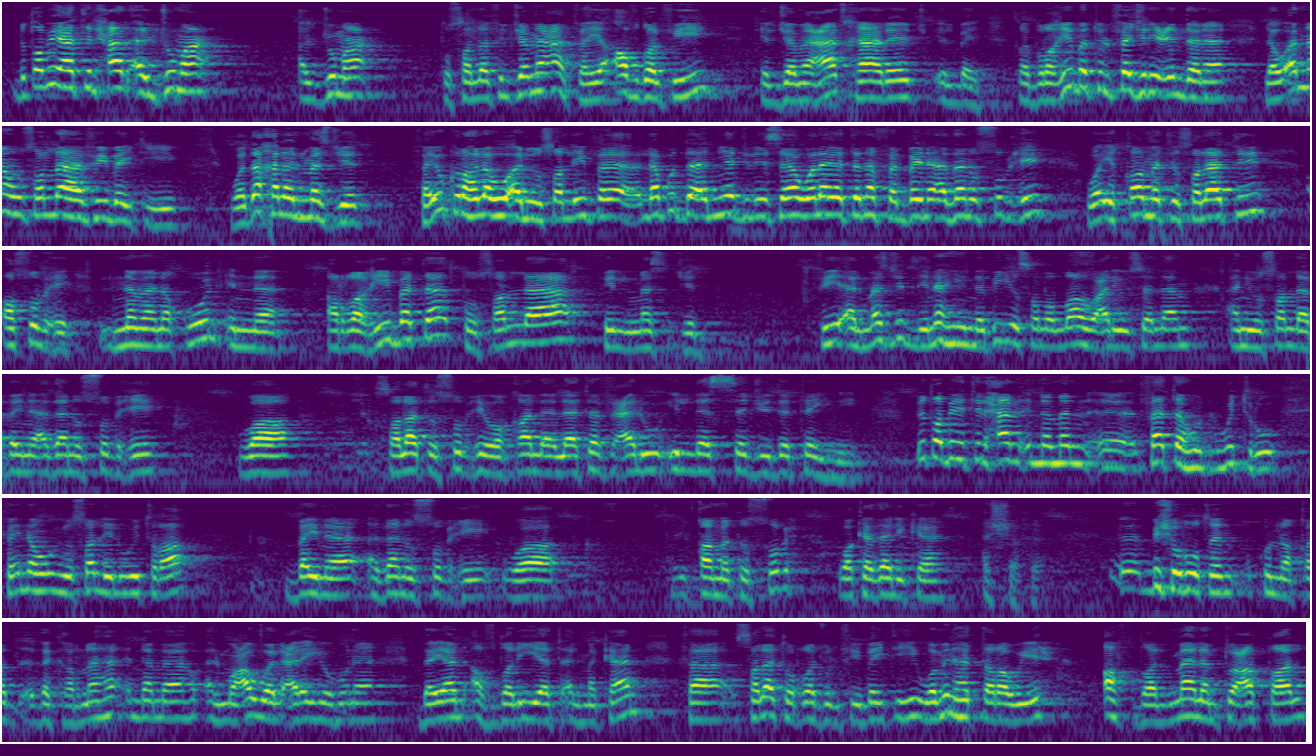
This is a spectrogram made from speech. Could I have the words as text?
بطبيعة الحال الجمع الجمع تصلى في الجماعات فهي أفضل في الجماعات خارج البيت. طيب رغيبة الفجر عندنا لو أنه صلاها في بيته ودخل المسجد فيكره له أن يصلي فلا بد أن يجلس ولا يتنفل بين أذان الصبح وإقامة صلاة الصبح. إنما نقول إن الرغيبة تصلى في المسجد في المسجد لنهي النبي صلى الله عليه وسلم أن يصلى بين أذان الصبح وصلاة الصبح وقال لا تفعلوا إلا السجدتين. بطبيعة الحال إن من فاته الوتر فإنه يصلي الوتر بين أذان الصبح وإقامة الصبح وكذلك الشفع بشروط كنا قد ذكرناها إنما المعول عليه هنا بيان أفضلية المكان فصلاة الرجل في بيته ومنها التراويح أفضل ما لم تعطل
